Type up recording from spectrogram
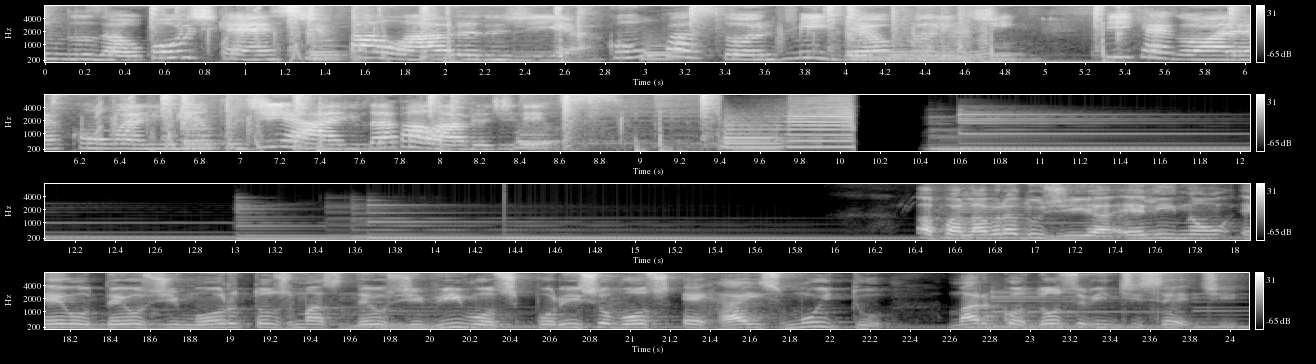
Bem-vindos ao podcast Palavra do Dia com o pastor Miguel Florentin. Fique agora com o alimento diário da Palavra de Deus. A palavra do dia, ele não é o Deus de mortos, mas Deus de vivos, por isso vos errais muito. Marcos 12, 27.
